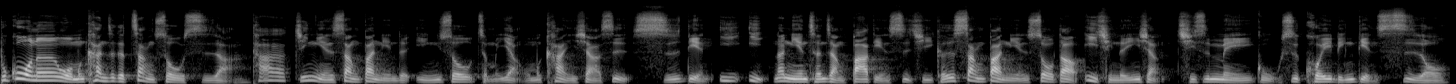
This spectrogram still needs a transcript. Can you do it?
不过呢，我们看这个藏寿司啊，它今年上半年的营收怎么样？我们看一下。是十点一亿，那年成长八点四七，可是上半年受到疫情的影响，其实每股是亏零点四哦。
